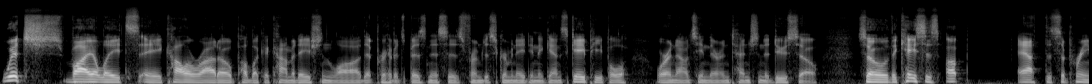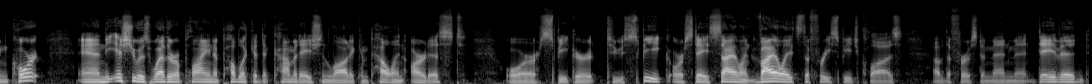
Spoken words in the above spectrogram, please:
which violates a Colorado public accommodation law that prohibits businesses from discriminating against gay people or announcing their intention to do so. So the case is up at the Supreme Court, and the issue is whether applying a public accommodation law to compel an artist or speaker to speak or stay silent violates the free speech clause of the First Amendment. David,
